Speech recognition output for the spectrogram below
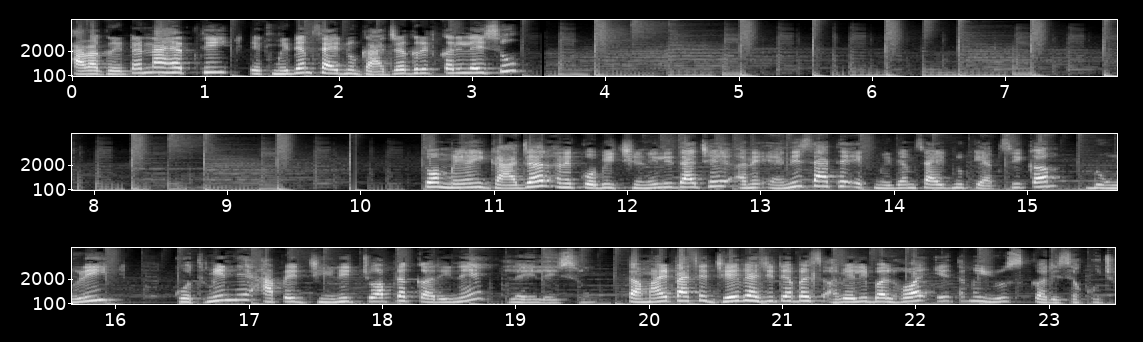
આવા ગ્રેટરના હેલ્પથી એક મીડિયમ સાઇઝનું ગાજર ગ્રેટ કરી લઈશું. તો મેં અહીં ગાજર અને કોબી છીણી લીધા છે અને એની સાથે એક મીડિયમ સાઇઝનું કેપ્સિકમ, ડુંગળી, કોથમીરને આપણે ઝીણી ચોપડ કરીને લઈ લઈશું. તમારી પાસે જે વેજીટેબલ્સ અવેલેબલ હોય એ તમે યુઝ કરી શકો છો.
